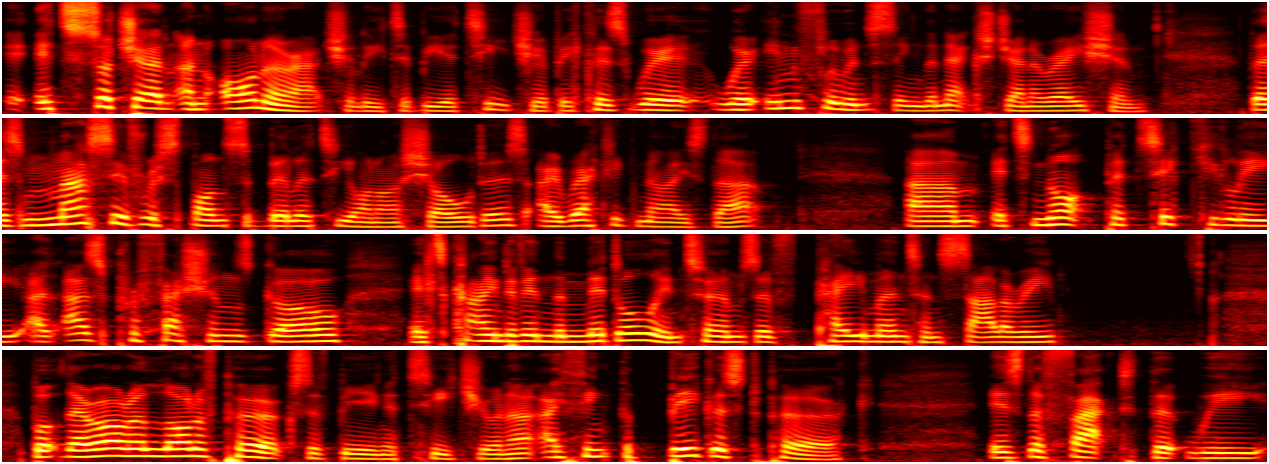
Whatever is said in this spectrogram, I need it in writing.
it's such an, an honor actually to be a teacher because we're we're influencing the next generation. There's massive responsibility on our shoulders. I recognize that. Um, it's not particularly, as, as professions go, it's kind of in the middle in terms of payment and salary. But there are a lot of perks of being a teacher, and I, I think the biggest perk is the fact that we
